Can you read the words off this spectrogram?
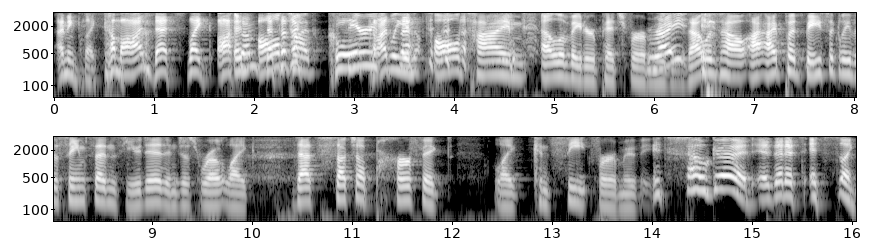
I mean, like, come on, that's like awesome. That's such all-time, a cool seriously, concept. an all-time elevator pitch for a movie. Right? That was how I, I put basically the same sentence you did, and just wrote like, "That's such a perfect like conceit for a movie." it's so good eh, that it's it's like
